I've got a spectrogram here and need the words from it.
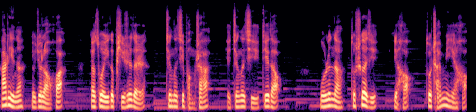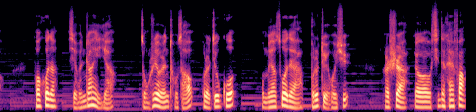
阿里呢有句老话，要做一个皮实的人，经得起捧杀，也经得起跌倒。无论呢做设计也好，做产品也好，包括呢写文章也一样。总是有人吐槽或者丢锅，我们要做的呀，不是怼回去，而是啊，要心态开放。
